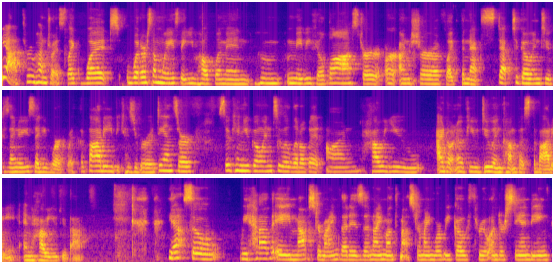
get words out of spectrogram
Yeah, through Huntress. Like, what what are some ways that you help women who maybe feel lost or or unsure of like the next step to go into? Because I know you said you work with the body because you were a dancer. So, can you go into a little bit on how you? I don't know if you do encompass the body and how you do that. Yeah. So we have a mastermind that is a nine month mastermind where we go through understanding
